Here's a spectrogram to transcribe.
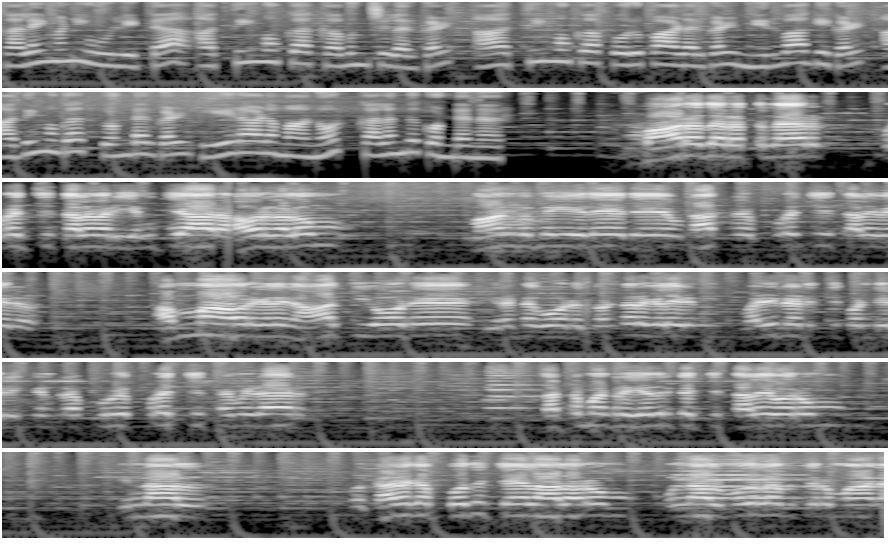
கலைமணி உள்ளிட்ட அதிமுக கவுன்சிலர்கள் அதிமுக பொறுப்பாளர்கள் நிர்வாகிகள் அதிமுக தொண்டர்கள் ஏராளமானோர் கலந்து கொண்டனர். பாரத ரத்னர் புரட்சி தலைவர் எம்ஜிஆர் அவர்களும் மாண்புமிகு இதய தேவ் டாக்டர் புரட்சி தலைவர் அம்மா அவர்களின் ஆசியோடு இரண்டு கோடி தொண்டர்களின் வழிநடத்தி கொண்டிருக்கின்ற புர- புரட்சி தமிழர் சட்டமன்ற எதிர்க்கட்சி தலைவரும் இந்நாள் கழக பொதுச் செயலாளரும் முன்னாள் முதலமைச்சருமான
